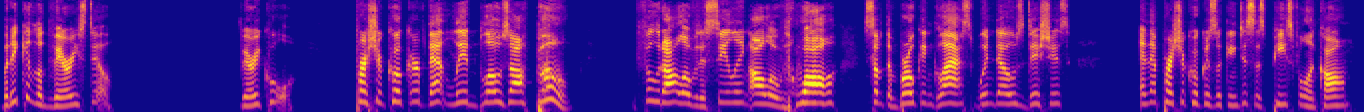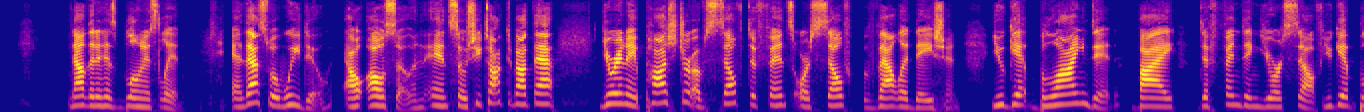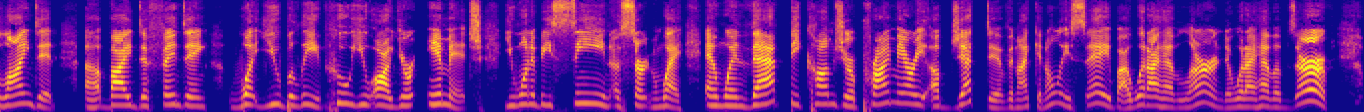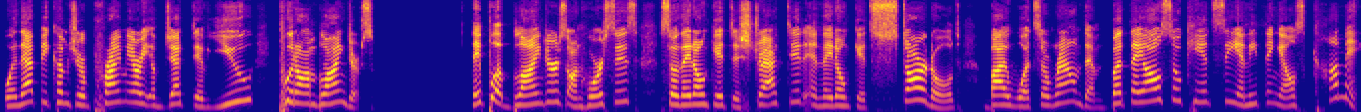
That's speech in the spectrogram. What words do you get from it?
but it can look very still. Very cool. Pressure cooker, if that lid blows off, boom, food all over the ceiling, all over the wall, something broken, glass, windows, dishes. And that pressure cooker is looking just as peaceful and calm now that it has blown its lid. And that's what we do also. And, and so she talked about that. You're in a posture of self defense or self validation. You get blinded by defending yourself. You get blinded uh, by defending what you believe, who you are, your image. You want to be seen a certain way. And when that becomes your primary objective, and I can only say by what I have learned and what I have observed, when that becomes your primary objective, you put on blinders they put blinders on horses so they don't get distracted and they don't get startled by what's around them, but they also can't see anything else coming.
